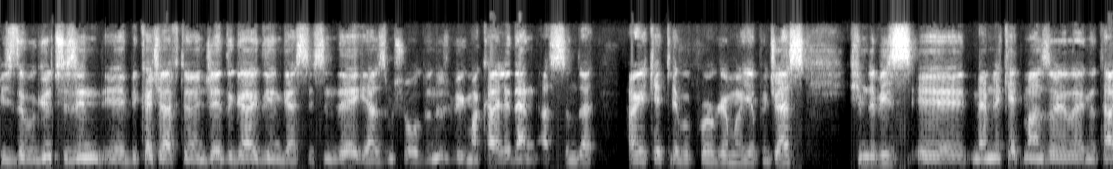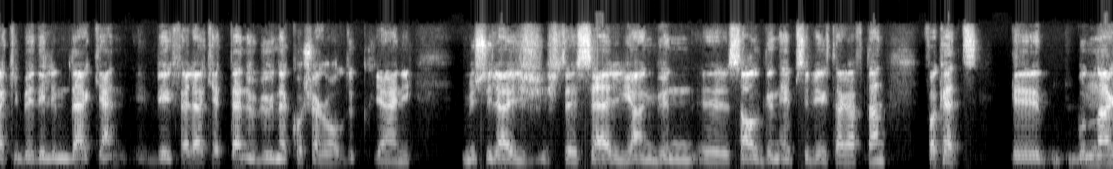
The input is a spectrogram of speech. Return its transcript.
Biz de bugün sizin e, birkaç hafta önce The Guardian gazetesinde yazmış olduğunuz bir makaleden aslında hareketle bu programı yapacağız. Şimdi biz e, memleket manzaralarını takip edelim derken bir felaketten öbürüne koşar olduk. Yani müsilaj, işte sel, yangın, e, salgın hepsi bir taraftan. Fakat e, bunlar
